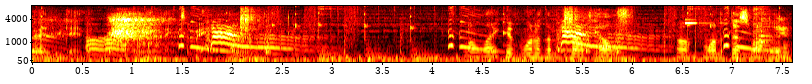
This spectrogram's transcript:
Too you didn't do anything to me. Well, like if one of them dropped health. Oh, one of this one did.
